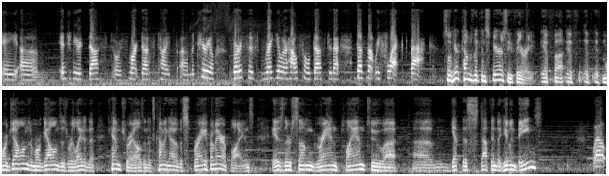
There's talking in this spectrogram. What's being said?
a um, engineered dust or smart dust type uh, material versus regular household dust or that does not reflect back. So here comes the conspiracy theory. If, uh, if, if, if Morgellons or Morgellons is related to chemtrails and it's coming out of the spray from airplanes, is there some grand plan to uh, uh, get this stuff into human beings? Well,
